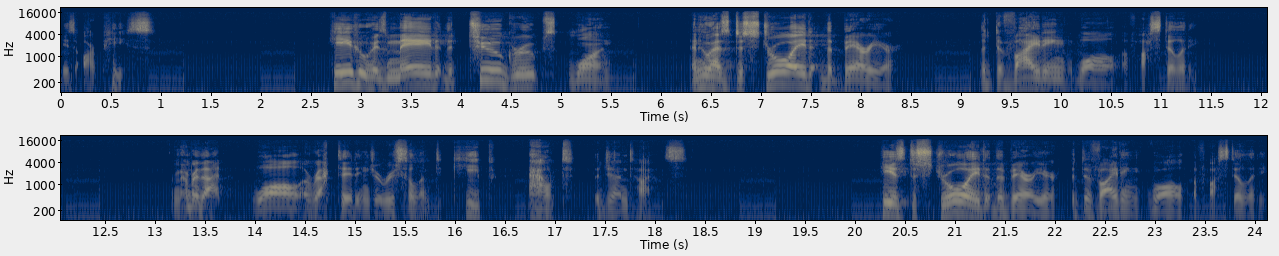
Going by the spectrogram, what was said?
is our peace. He who has made the two groups one and who has destroyed the barrier, the dividing wall of hostility. Remember that wall erected in Jerusalem to keep out the Gentiles. He has destroyed the barrier, the dividing wall of hostility.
